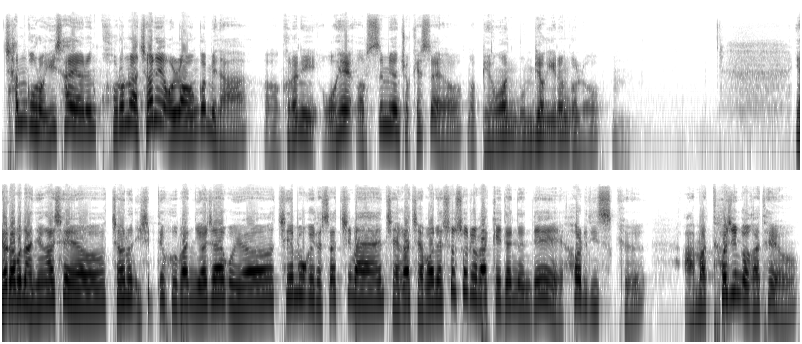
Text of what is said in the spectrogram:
참고로 이 사연은 코로나 전에 올라온 겁니다. 어, 그러니 오해 없으면 좋겠어요. 뭐 병원 문벽 이런 걸로. 음. 여러분 안녕하세요. 저는 20대 후반 여자고요. 제목에도 썼지만 제가 저번에 수술을 받게 됐는데 허리 디스크 아마 터진 것 같아요.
